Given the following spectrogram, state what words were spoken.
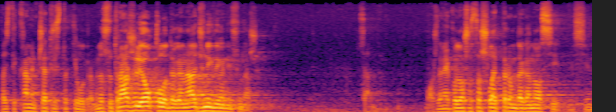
Pazite, kamen 400 kg. Da su tražili okolo da ga nađu, nigde ga nisu našli. Možda je neko došao sa šleperom da ga nosi, mislim.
